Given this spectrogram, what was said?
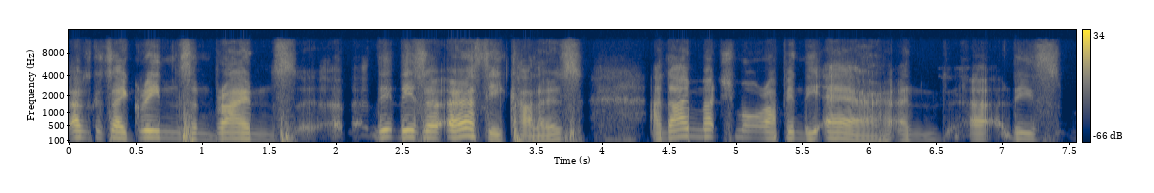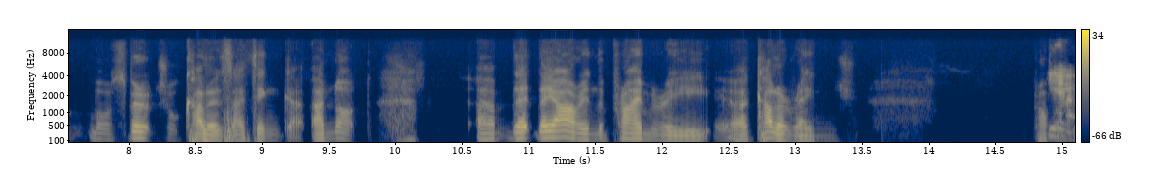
I was going to say greens and browns. Uh, th these are earthy colors, and I'm much more up in the air, and uh, these more spiritual colors, I think, are not, um, they, they are in the primary uh, color range. Probably. Yeah.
